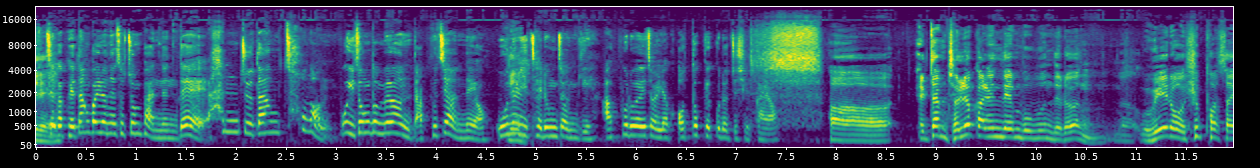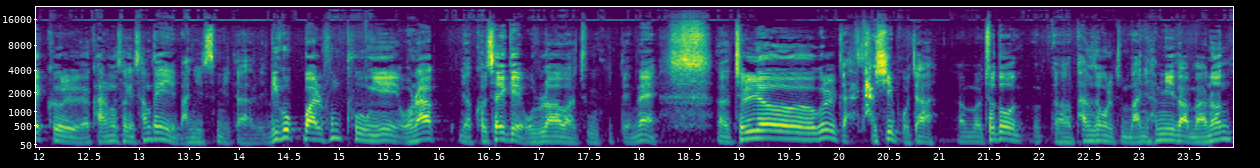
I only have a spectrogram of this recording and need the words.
예. 제가 배당 관련해서 좀 봤는데 한 주당 천 원. 뭐 이 정도면 나쁘지 않네요. 오늘 예. 이 재룡전기 앞으로의 전략 어떻게 꾸려주실까요? 어, 일단 전력 관련된 부분들은 의외로 슈퍼사이클 가능성이 상당히 많이 있습니다. 미국발 훈풍이 워낙 거세게 올라와 주고 있기 때문에 어, 전력을 다- 다시 보자. 어, 뭐 저도 어, 반성을 좀 많이 합니다만은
